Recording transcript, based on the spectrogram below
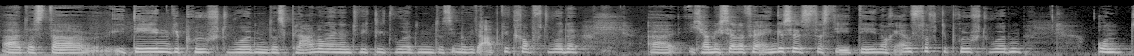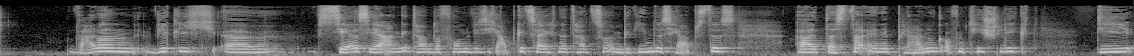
dass da Ideen geprüft wurden, dass Planungen entwickelt wurden, dass immer wieder abgeklopft wurde. Äh, ich habe mich sehr dafür eingesetzt, dass die Ideen auch ernsthaft geprüft wurden und war dann wirklich äh, sehr, sehr angetan davon, wie sich abgezeichnet hat, so am Beginn des Herbstes, dass da eine Planung auf dem Tisch liegt, die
